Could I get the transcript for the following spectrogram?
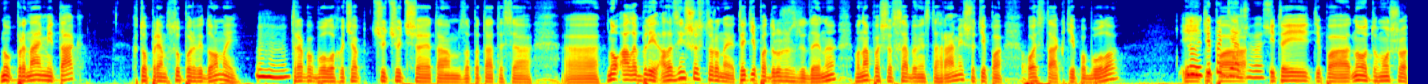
ну, принаймні так, хто прям супервідомий, Угу. треба було хоча б чуть-чуть ще там запитатися. Е, ну, але блін, але з іншої сторони, ти, типа, дружиш з людиною, вона пише в себе в інстаграмі, що, типа, ось так, типа, було. Ну, і ти підтримуєш. І ти, типа, ну, тому що.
